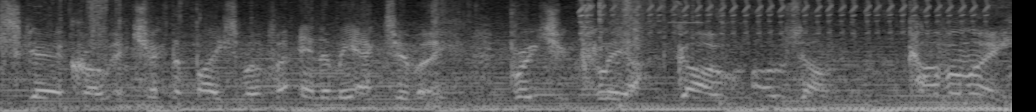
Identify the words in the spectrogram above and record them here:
Scarecrow and check the basement for enemy activity. Breach and clear. Go. Ozone, cover me!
